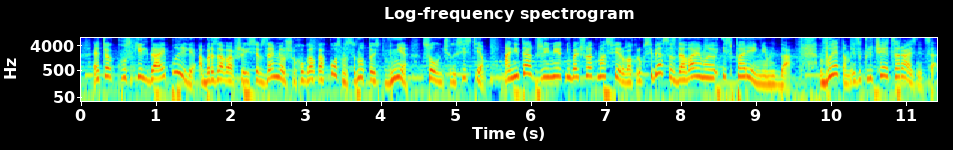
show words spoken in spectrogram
– это куски льда и пыли, образовавшиеся в замерзших уголках космоса, ну то есть вне солнечных систем. Они также имеют небольшую атмосферу вокруг себя, создаваемую испарением льда. В этом и заключается разница.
